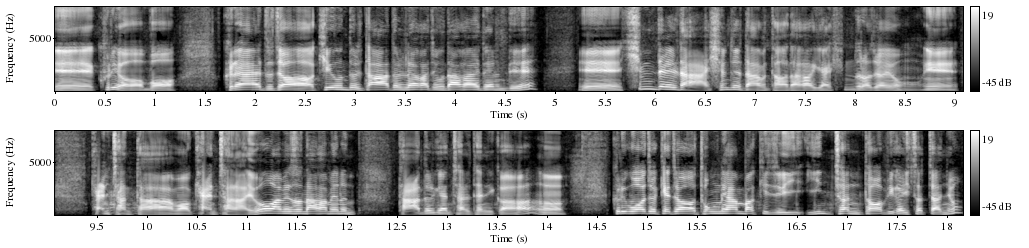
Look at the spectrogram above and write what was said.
예, 그래요. 뭐 그래도 저 기운들 다들 내가지고 나가야 되는데 예, 힘들다, 힘들다 하면 더 나가기가 힘들어져요. 예, 괜찮다, 뭐 괜찮아요 하면서 나가면은 다들 괜찮을 테니까. 어. 그리고 어저께 저 동네 한 바퀴즈 인천 더비가 있었잖요.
